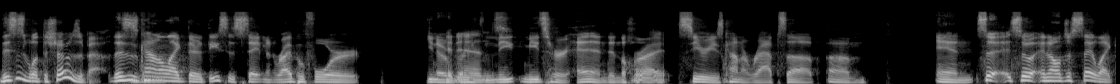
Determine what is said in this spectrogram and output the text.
this is what the show is about. This is kind of like their thesis statement right before you know meet, meets her end and the whole Right. series kind of wraps up. Um and so so and i'll just say like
